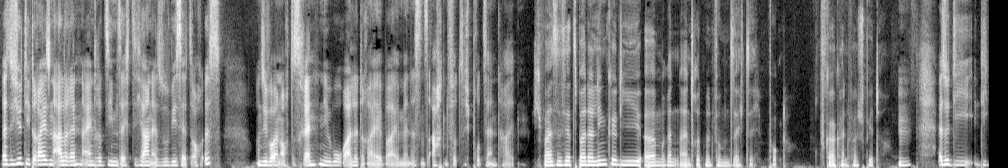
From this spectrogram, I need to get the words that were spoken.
Also hier die drei sind alle Renteneintritt 67 Jahren, also so wie es jetzt auch ist. Und sie wollen auch das Rentenniveau alle drei bei mindestens 48 Prozent halten. Ich weiß es jetzt bei der Linke, die ähm, Renteneintritt mit 65. Punkt. Auf gar keinen Fall später. Also die, die,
